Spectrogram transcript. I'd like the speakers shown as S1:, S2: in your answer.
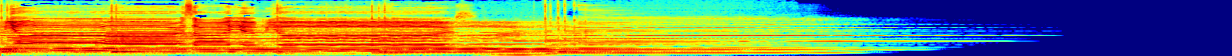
S1: up your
